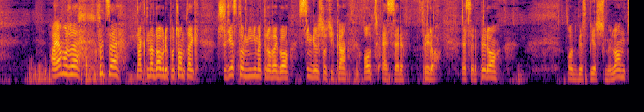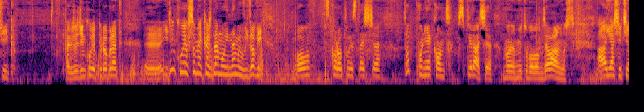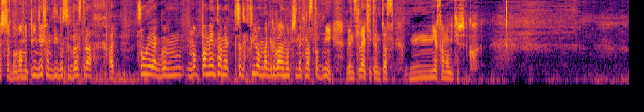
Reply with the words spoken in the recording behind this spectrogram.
A ja może chwycę tak na dobry początek 30 mm single shocika od SR Pyro. SR Pyro. Odbezpieczmy lącik. Także dziękuję Pyrobret yy, i dziękuję w sumie każdemu innemu widzowi, bo skoro tu jesteście, to poniekąd wspieracie moją YouTube'ową działalność. A ja się cieszę, bo mamy 50 dni do Sylwestra, a czuję jakbym, no pamiętam jak przed chwilą nagrywałem odcinek na 100 dni, więc leci ten czas niesamowicie szybko.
